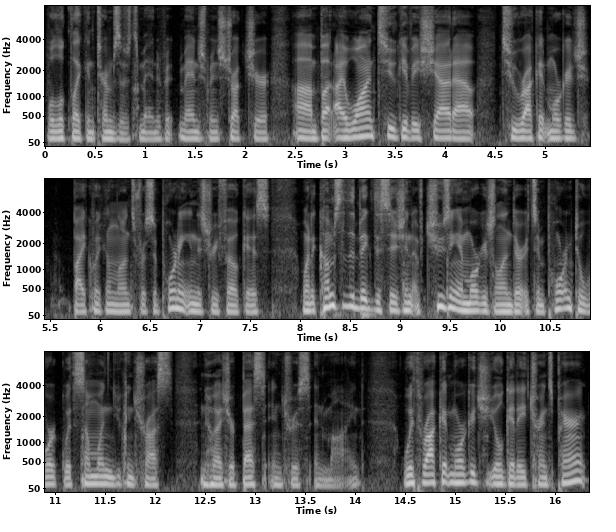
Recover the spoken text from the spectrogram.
will look like in terms of its management structure. Um, but I want to give a shout out to Rocket Mortgage by Quicken Loans for supporting industry focus. When it comes to the big decision of choosing a mortgage lender, it's important to work with someone you can trust and who has your best interests in mind. With Rocket Mortgage, you'll get a transparent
